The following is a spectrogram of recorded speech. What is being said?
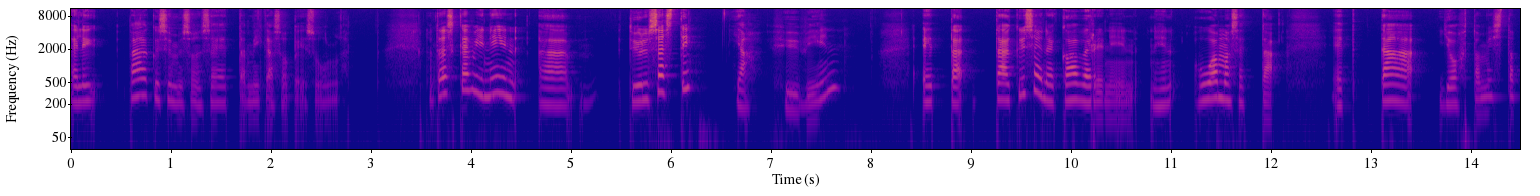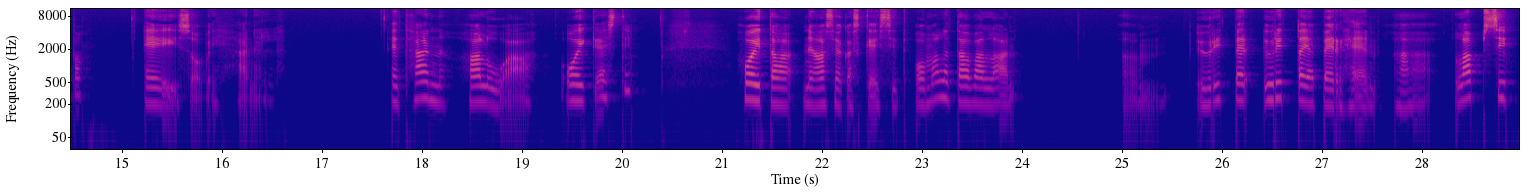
Eli pääkysymys on se, että mikä sopii sulle. No tässä kävi niin ää, tylsästi ja hyvin, että tämä kyseinen kaveri niin, niin huomasi, että, että tämä johtamistapa ei sovi hänelle. Että hän haluaa oikeasti hoitaa ne asiakaskeissit omalla tavallaan yrittäjäperheen lapsi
